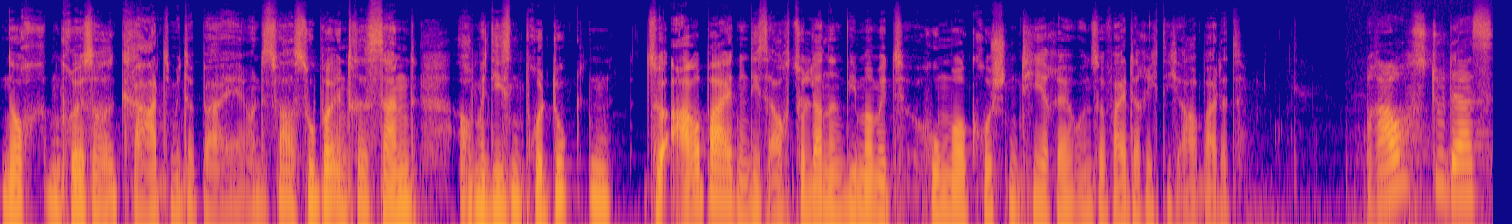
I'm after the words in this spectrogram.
noch ein größerer Grad mit dabei. Und es war super interessant, auch mit diesen Produkten zu arbeiten und dies auch zu lernen, wie man mit Hummer, Kruschentiere und so weiter richtig arbeitet. Brauchst du das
